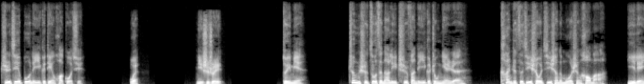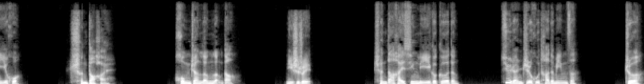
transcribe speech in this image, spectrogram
直接拨了一个电话过去：“喂，你是谁？”对面正是坐在那里吃饭的一个中年人，看着自己手机上的陌生号码，一脸疑惑：“陈大海。”洪战冷冷道：“你是谁？”陈大海心里一个咯噔，居然直呼他的名字。这，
